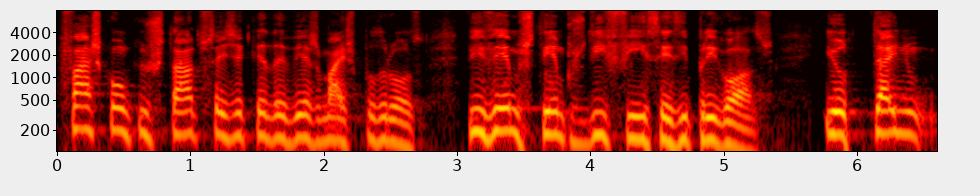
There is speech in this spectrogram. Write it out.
faz com que o Estado seja cada vez mais poderoso. Vivemos tempos difíceis e perigosos. Eu tenho,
